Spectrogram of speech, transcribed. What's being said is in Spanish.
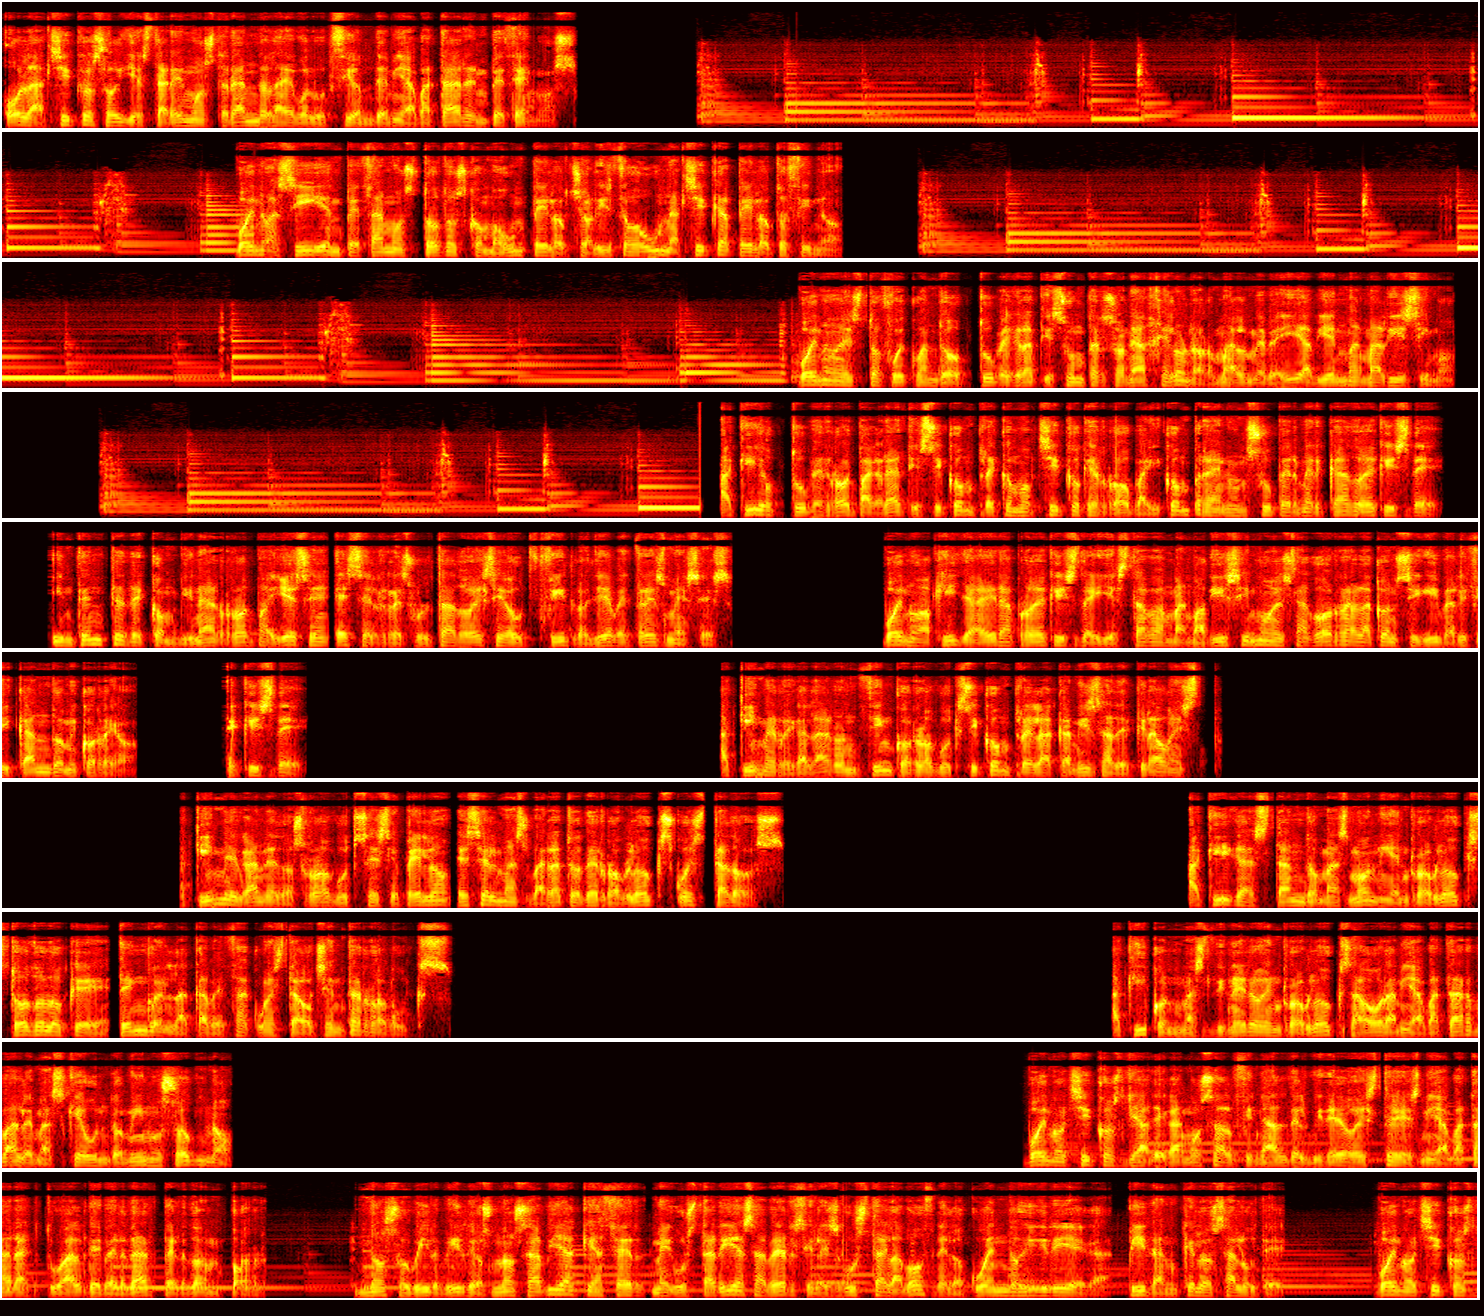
Hola chicos hoy estaré mostrando la evolución de mi avatar empecemos. Bueno así empezamos todos como un pelo chorizo o una chica pelo tocino. Bueno esto fue cuando obtuve gratis un personaje lo normal me veía bien mamadísimo. Aquí obtuve ropa gratis y compré como chico que roba y compra en un supermercado XD. Intente de combinar ropa y ese es el resultado ese outfit lo lleve tres meses. Bueno aquí ya era pro XD y estaba mamadísimo esa gorra la conseguí verificando mi correo. XD. Aquí me regalaron 5 Robux y compré la camisa de Crownstep. Aquí me gane 2 Robux ese pelo es el más barato de Roblox cuesta 2. Aquí gastando más money en Roblox todo lo que tengo en la cabeza cuesta 80 Robux. Aquí con más dinero en Roblox ahora mi avatar vale más que un Dominus Ogno. Bueno chicos ya llegamos al final del video. Este es mi avatar actual de verdad perdón por no subir vídeos no sabía qué hacer. Me gustaría saber si les gusta la voz de Locuendo Y. Pidan que lo salude. Bueno chicos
